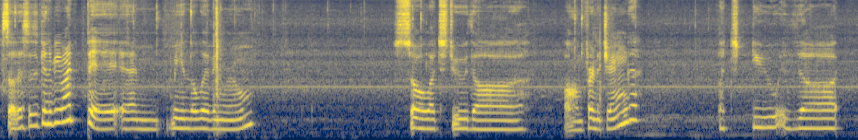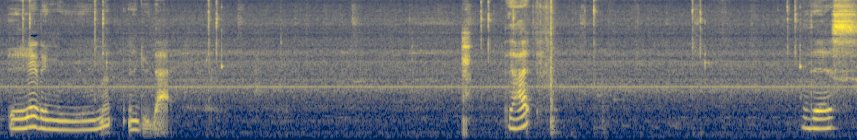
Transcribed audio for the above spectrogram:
so this is gonna be my bed and me in the living room. So let's do the um, furnishing. Let's do the living room and do that. That. This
